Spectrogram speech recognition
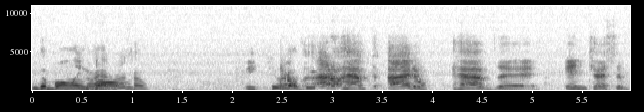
the bowling Go ahead, ball Ranko. be too I don't, heavy. I don't have the, I don't have the interest of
